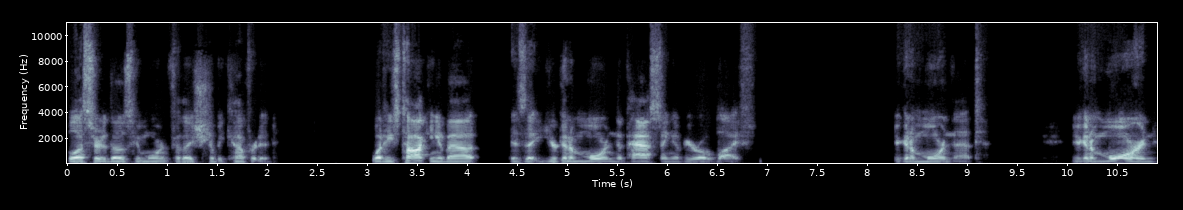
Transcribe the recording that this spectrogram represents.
Blessed are those who mourn, for they shall be comforted. What he's talking about is that you're going to mourn the passing of your old life. You're going to mourn that. You're going to mourn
